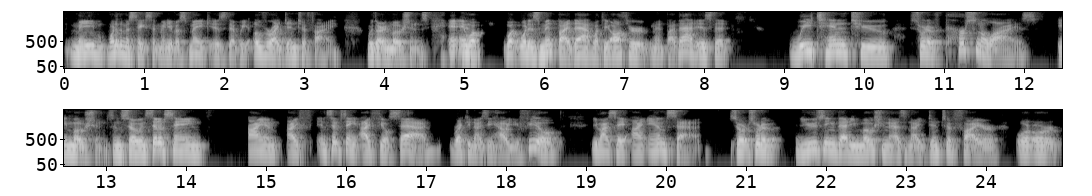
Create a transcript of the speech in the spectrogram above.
many one of the mistakes that many of us make is that we over-identify with our emotions, and, and what what what is meant by that, what the author meant by that, is that we tend to sort of personalize emotions, and so instead of saying I am I instead of saying I feel sad, recognizing how you feel, you might say I am sad. So sort of using that emotion as an identifier or, or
